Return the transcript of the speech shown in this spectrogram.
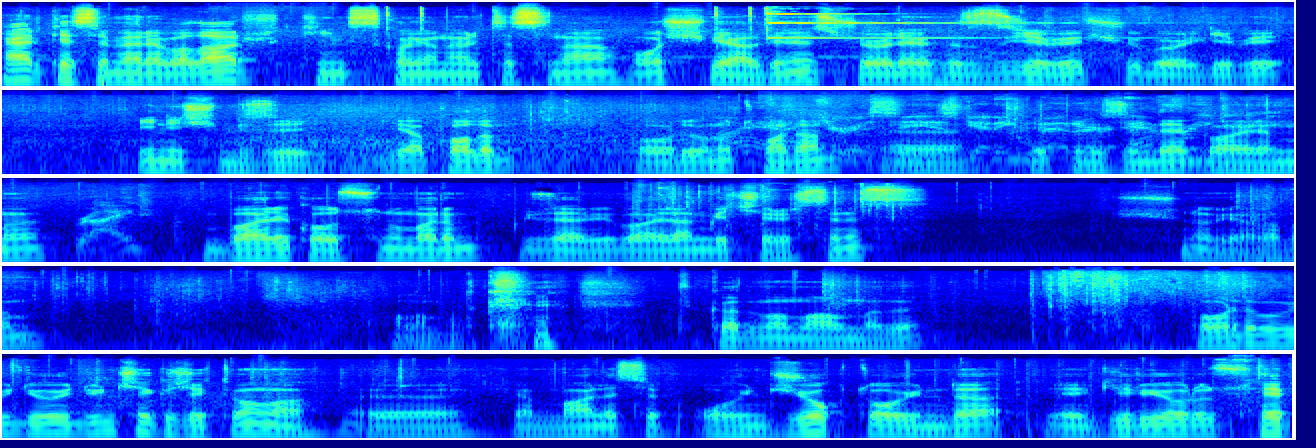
Herkese merhabalar. Kings Canyon haritasına hoş geldiniz. Şöyle hızlıca bir şu bölge bir inişimizi yapalım. Orada unutmadan e, hepinizin de bayramı mübarek olsun. Umarım güzel bir bayram geçirirsiniz. Şunu bir alalım. Alamadık. Tıkladım ama almadı. Bu arada bu videoyu dün çekecektim ama e, ya maalesef oyuncu yoktu oyunda. E, giriyoruz hep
